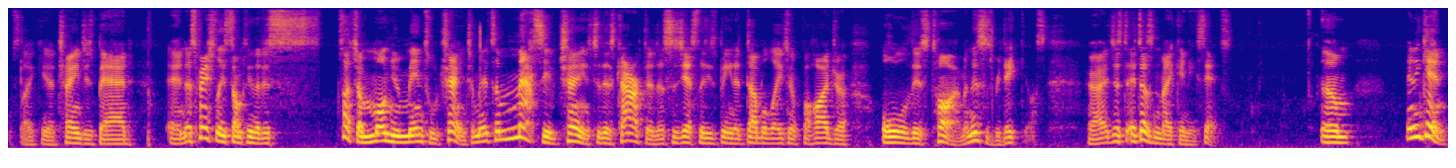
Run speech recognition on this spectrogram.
It's like you know change is bad, and especially something that is such a monumental change. I mean, it's a massive change to this character to suggest that he's been a double agent for Hydra all this time, and this is ridiculous. Right? It just it doesn't make any sense. Um, and again,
